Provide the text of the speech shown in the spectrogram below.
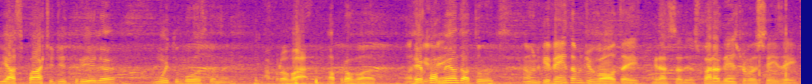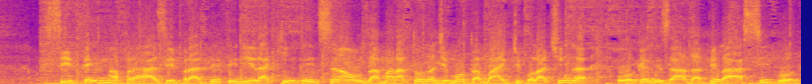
E as partes de trilha, muito boas também. Aprovado. Aprovado. Recomendo vem, a todos. Ano que vem estamos de volta aí, graças a Deus. Parabéns para vocês aí. Se tem uma frase para definir a quinta edição da Maratona de Mountain Bike de Colatina, organizada pela ACICO,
